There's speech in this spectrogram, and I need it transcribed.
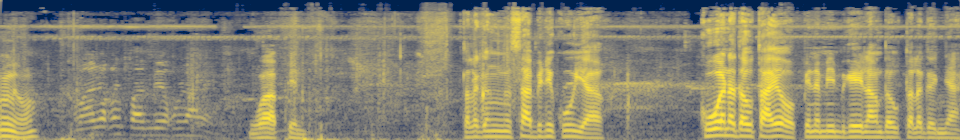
Ano? Wala kay pamilya ko lang eh. Wapin. Talagang sabi ni Kuya, kuha na daw tayo, pinamimigay lang daw talaga niya.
